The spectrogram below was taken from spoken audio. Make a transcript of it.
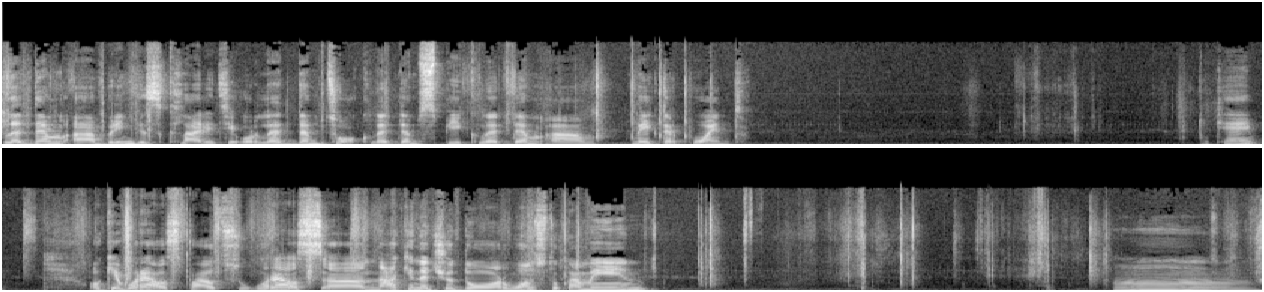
Let them uh, bring this clarity or let them talk let them speak let them um, make their point okay. Okay what else pile what else? Uh, knocking at your door wants to come in. Mm.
